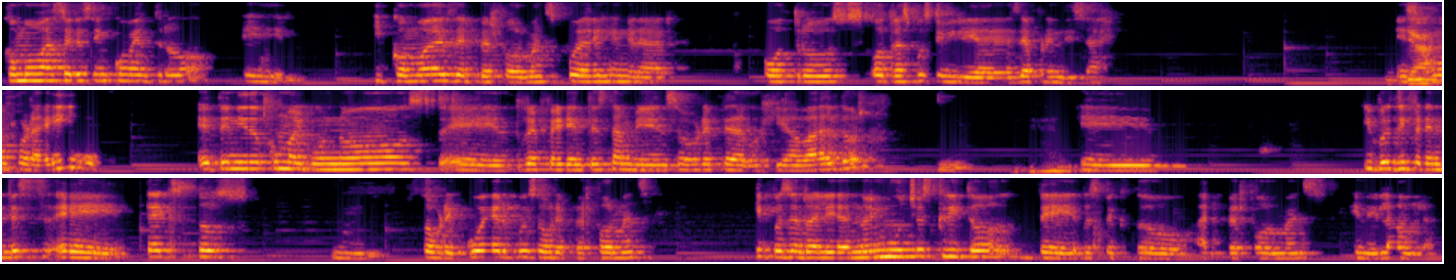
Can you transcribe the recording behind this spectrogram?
cómo va a ser ese encuentro eh, y cómo desde el performance puede generar otros, otras posibilidades de aprendizaje. Es como por ahí. He tenido como algunos eh, referentes también sobre pedagogía Waldorf. Eh, y pues diferentes eh, textos mm, sobre cuerpo y sobre performance, y pues en realidad no hay mucho escrito de respecto al performance en el aula.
